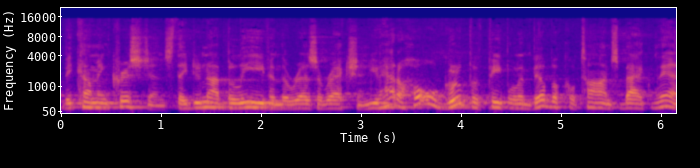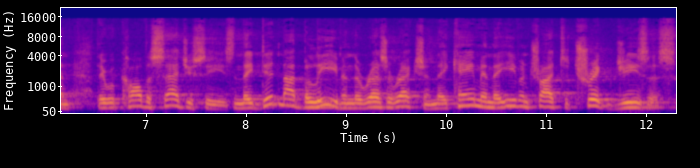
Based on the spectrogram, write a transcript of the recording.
becoming Christians. They do not believe in the resurrection. You had a whole group of people in biblical times back then. They were called the Sadducees, and they did not believe in the resurrection. They came and they even tried to trick Jesus.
